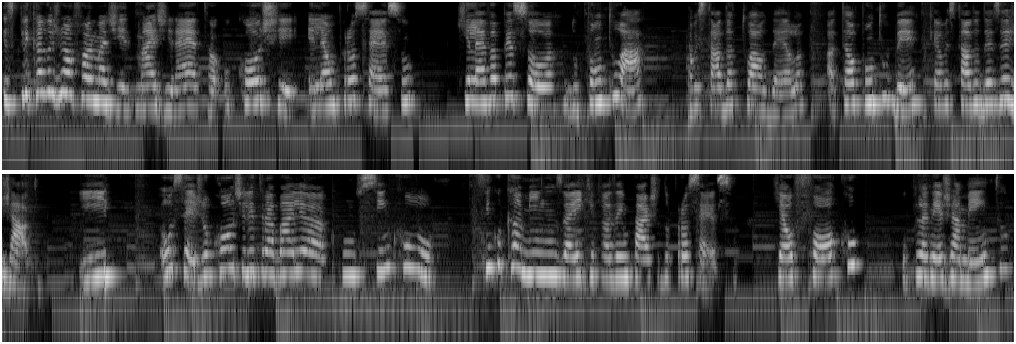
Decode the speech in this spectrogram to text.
Explicando de uma forma mais direta, o coach ele é um processo que leva a pessoa do ponto A, ao estado atual dela, até o ponto B, que é o estado desejado. E, ou seja, o coach ele trabalha com cinco, cinco caminhos aí que fazem parte do processo, que é o foco, o planejamento,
